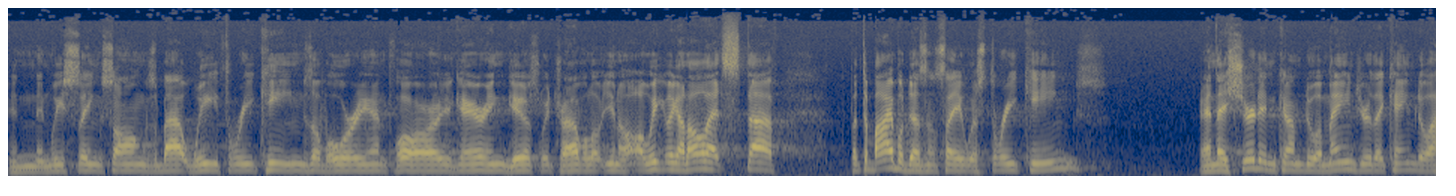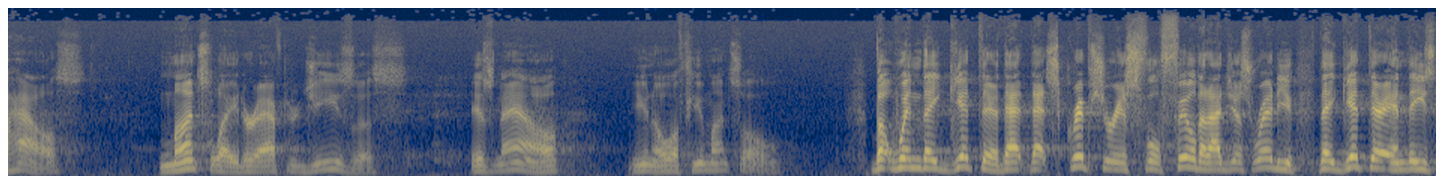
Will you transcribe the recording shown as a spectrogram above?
And then we sing songs about we three kings of Orient for carrying gifts. We travel, you know, we, we got all that stuff. But the Bible doesn't say it was three kings. And they sure didn't come to a manger, they came to a house months later after Jesus is now, you know, a few months old. But when they get there, that, that scripture is fulfilled that I just read to you. They get there, and these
